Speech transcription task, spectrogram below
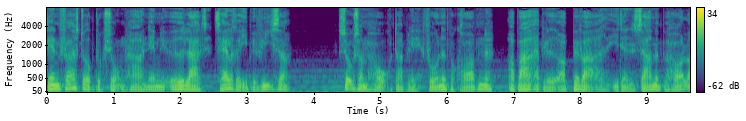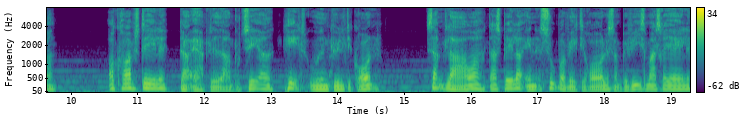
Den første obduktion har nemlig ødelagt talrige beviser, såsom hår, der blev fundet på kroppene og bare er blevet opbevaret i den samme beholder, og kropsdele, der er blevet amputeret helt uden gyldig grund, samt larver, der spiller en super vigtig rolle som bevismateriale,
